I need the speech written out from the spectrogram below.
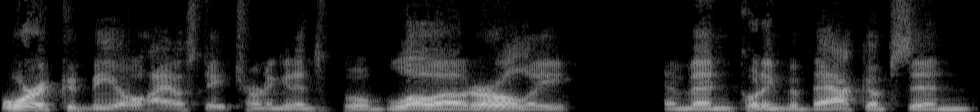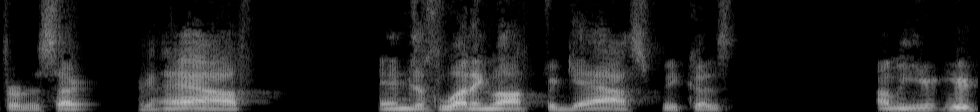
or it could be Ohio State turning it into a blowout early and then putting the backups in for the second half and just letting off the gas because, I mean, you're, you're,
